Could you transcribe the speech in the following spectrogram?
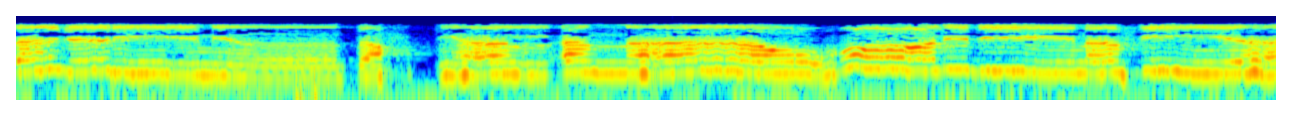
تجري من تحتها الأنهار خالدين فيها.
